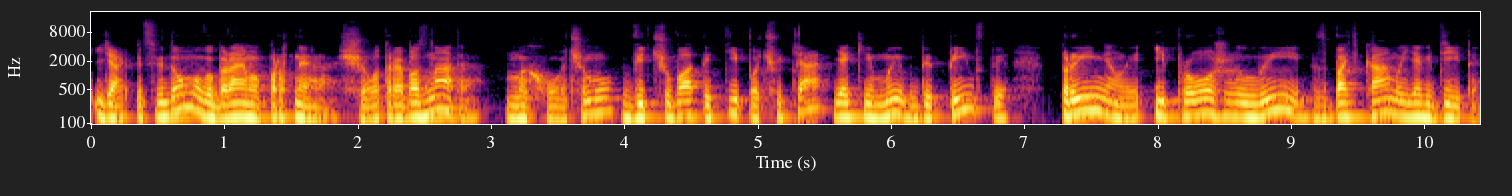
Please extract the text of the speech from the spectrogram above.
Як підсвідомо вибираємо партнера, що треба знати? Ми хочемо відчувати ті почуття, які ми в дитинстві прийняли і прожили з батьками як діти.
